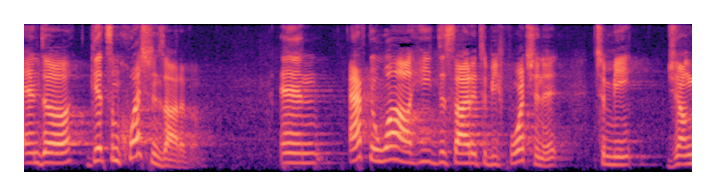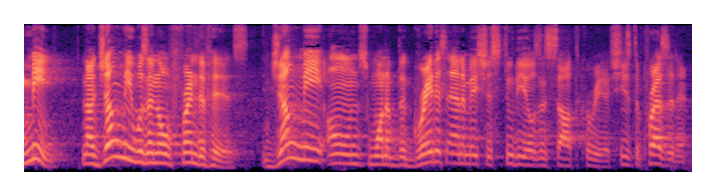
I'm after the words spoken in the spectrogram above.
and uh, get some questions out of him. And after a while, he decided to be fortunate to meet Jung Mi. Now, Jung Mi was an old friend of his. Jung Mi owns one of the greatest animation studios in South Korea. She's the president.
